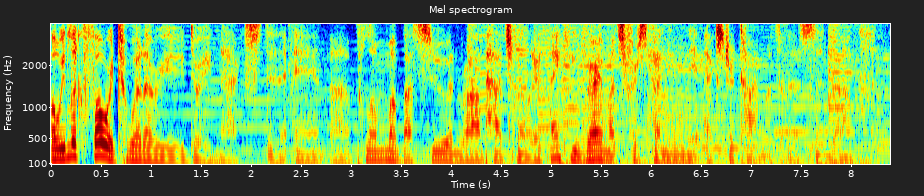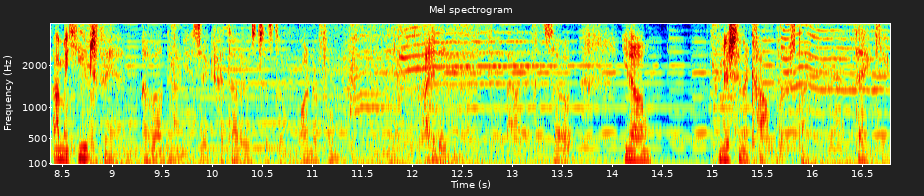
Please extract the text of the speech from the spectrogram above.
Well, we look forward to whatever you're doing next. And, and uh, Puloma Basu and Rob Hatch-Miller, thank you very much for spending the extra time with us. And um, I'm a huge fan of other music. I thought it was just a wonderful movie, and I didn't know anything about it. So, you know, mission accomplished on your end. Thank you.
